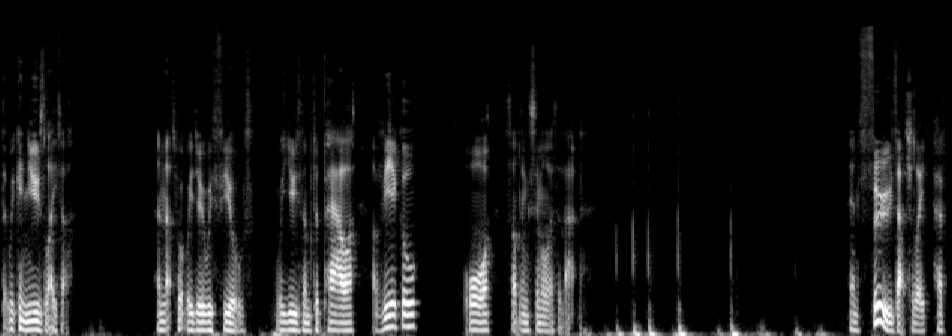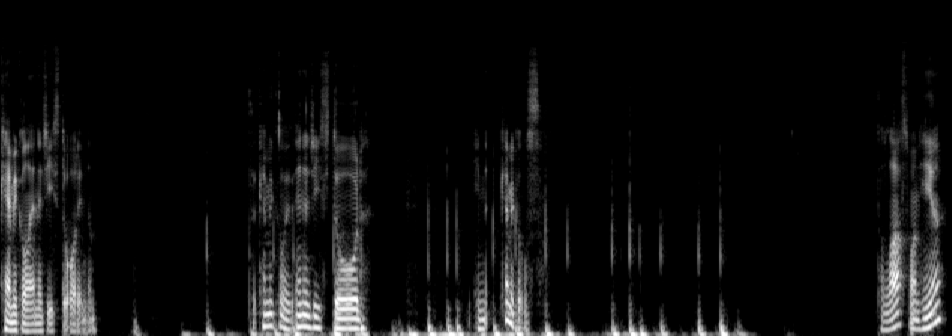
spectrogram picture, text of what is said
that we can use later. And that's what we do with fuels. We use them to power a vehicle or something similar to that. And foods actually have chemical energy stored in them. So chemical is energy stored in chemicals. The last one here,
